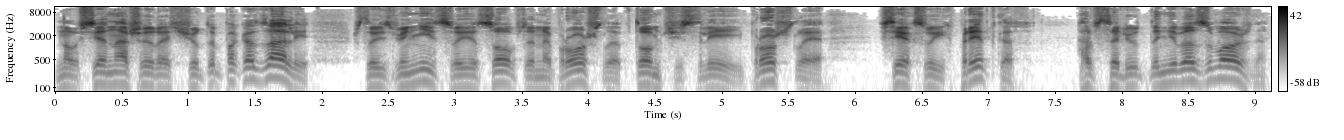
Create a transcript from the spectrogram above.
Но все наши расчеты показали, что изменить свое собственное прошлое, в том числе и прошлое всех своих предков, абсолютно невозможно.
